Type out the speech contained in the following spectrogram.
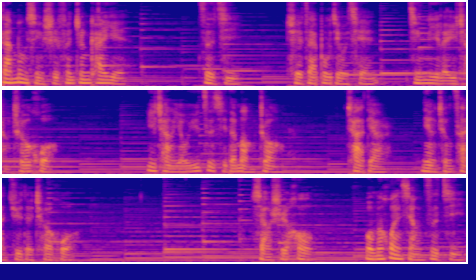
但梦醒时分睁开眼，自己却在不久前经历了一场车祸，一场由于自己的莽撞，差点酿成惨剧的车祸。小时候，我们幻想自己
